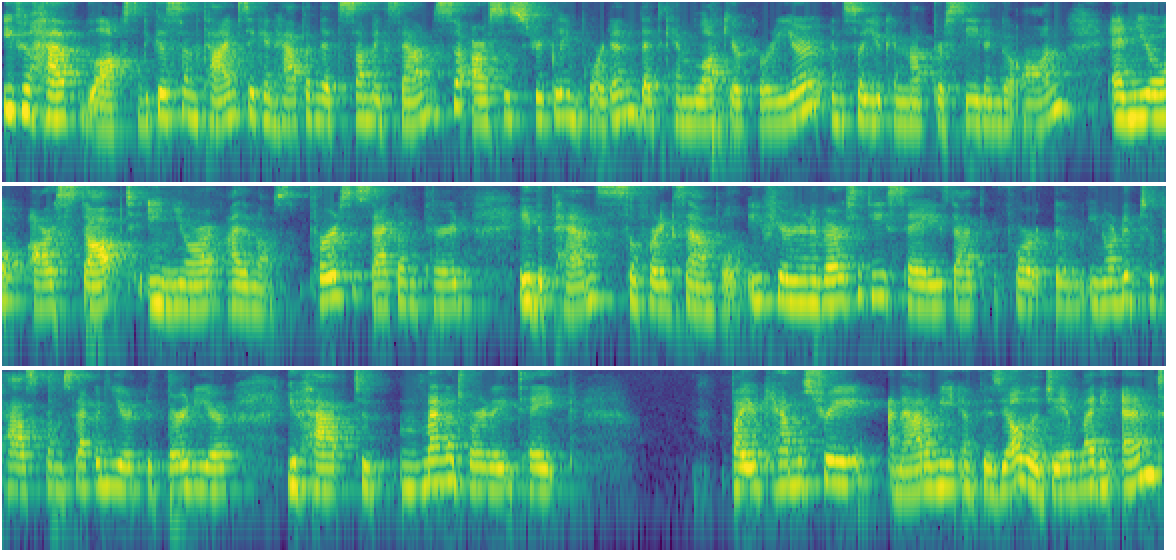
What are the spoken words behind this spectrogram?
if you have blocks because sometimes it can happen that some exams are so strictly important that can block your career and so you cannot proceed and go on and you are stopped in your i don't know first second third it depends. So for example if your university says that for um, in order to pass from second year to third year you have to mandatorily take biochemistry anatomy and physiology. And by the end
